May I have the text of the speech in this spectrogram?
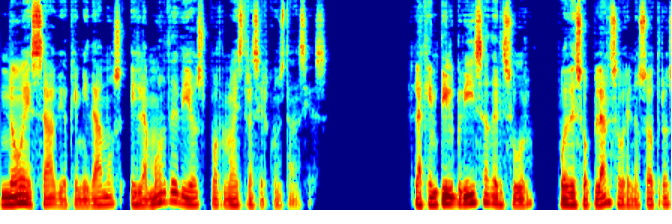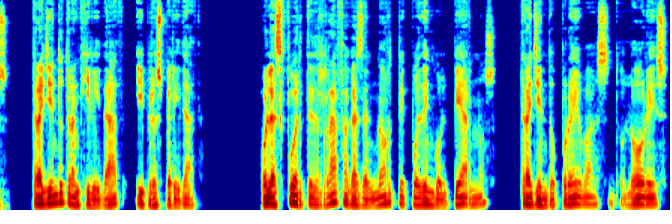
No es sabio que midamos el amor de Dios por nuestras circunstancias. La gentil brisa del sur puede soplar sobre nosotros, trayendo tranquilidad y prosperidad, o las fuertes ráfagas del norte pueden golpearnos, trayendo pruebas, dolores,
